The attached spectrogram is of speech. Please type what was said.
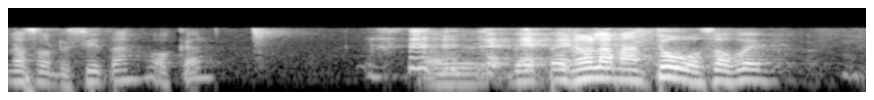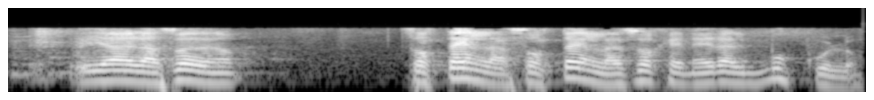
Una sonrisita, Oscar. Eh, no la mantuvo, eso fue. Y ya la suerte, ¿no? Sosténla, sosténla, eso genera el músculo.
